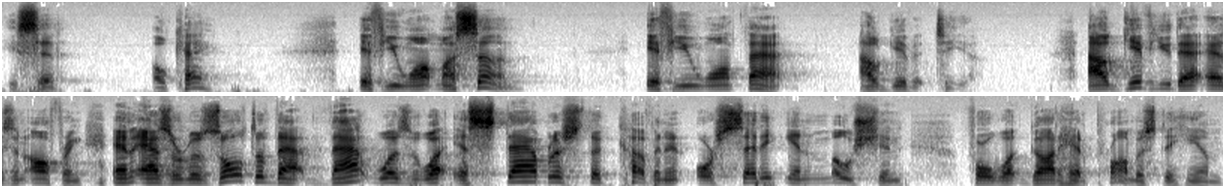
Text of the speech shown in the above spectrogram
He said, Okay, if you want my son, if you want that, I'll give it to you. I'll give you that as an offering. And as a result of that, that was what established the covenant or set it in motion for what God had promised to him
